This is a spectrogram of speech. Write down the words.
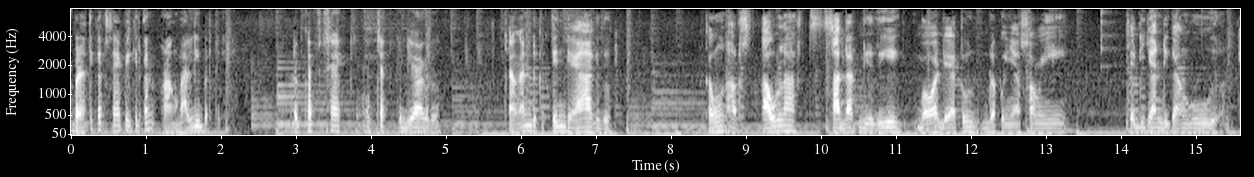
Berarti kan saya pikirkan orang Bali berarti. Dekat saya ngechat ke dia gitu. Jangan deketin dia gitu. Kamu harus tahulah sadar diri bahwa dia tuh udah punya suami jadi jangan diganggu gitu.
